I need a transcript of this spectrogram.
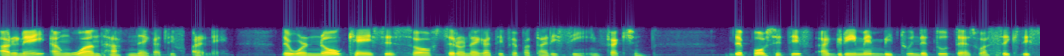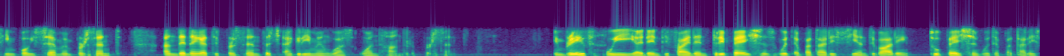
RNA and one had negative RNA. There were no cases of seronegative hepatitis C infection. The positive agreement between the two tests was 66.7%, and the negative percentage agreement was 100%. In brief, we identified in three patients with hepatitis C antibody, two patients with hepatitis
